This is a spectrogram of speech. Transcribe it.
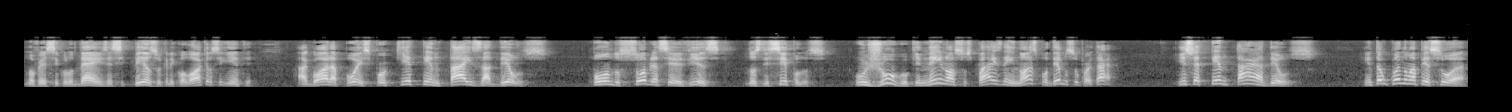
no versículo 10, esse peso que ele coloca é o seguinte: Agora, pois, por que tentais a Deus, pondo sobre a cerviz dos discípulos um jugo que nem nossos pais nem nós podemos suportar? Isso é tentar a Deus. Então, quando uma pessoa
